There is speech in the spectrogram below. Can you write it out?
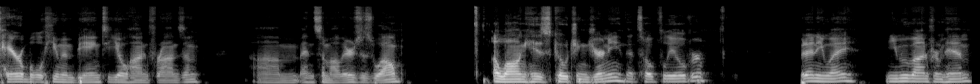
Terrible human being to Johan Franzen um, and some others as well along his coaching journey that's hopefully over. But anyway, you move on from him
